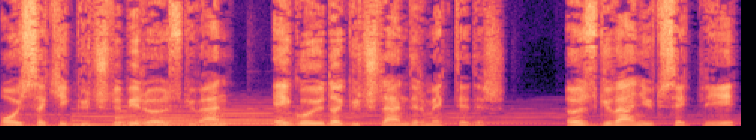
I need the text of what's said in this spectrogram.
Oysaki güçlü bir özgüven, egoyu da güçlendirmektedir. Özgüven yüksekliği,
